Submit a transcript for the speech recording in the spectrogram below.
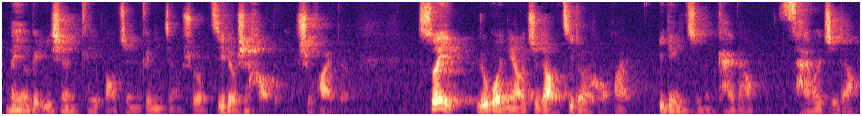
没有个医生可以保证跟你讲说肌瘤是好的是坏的。所以，如果你要知道肌瘤好坏，一定只能开刀才会知道，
